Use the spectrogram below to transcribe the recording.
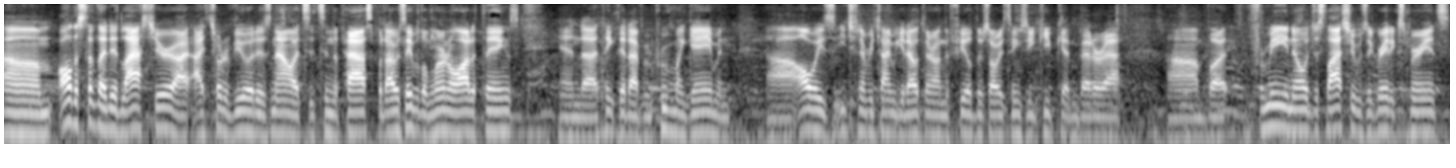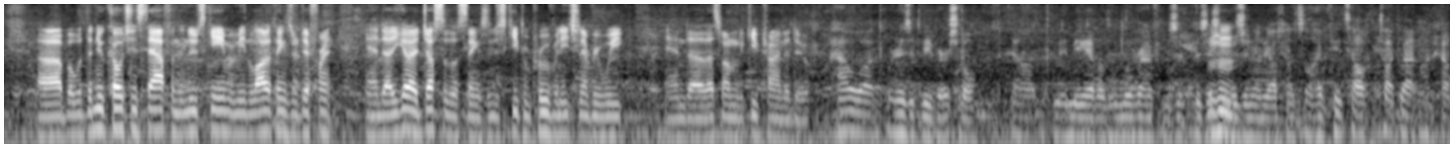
um, all the stuff that I did last year, I, I, sort of view it as now it's it's in the past. But I was able to learn a lot of things, and uh, I think that I've improved my game. And uh, always, each and every time you get out there on the field, there's always things you keep getting better at. Uh, but for me, you know, just last year was a great experience. Uh, but with the new coaching staff and the new scheme, I mean, a lot of things are different, and uh, you got to adjust to those things and just keep improving each and every week. And uh, that's what I'm going to keep trying to do. How uh, important is it to be versatile uh, and being able to move around from position to Mm-hmm. position on the offensive line? Can you tell, talk about how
